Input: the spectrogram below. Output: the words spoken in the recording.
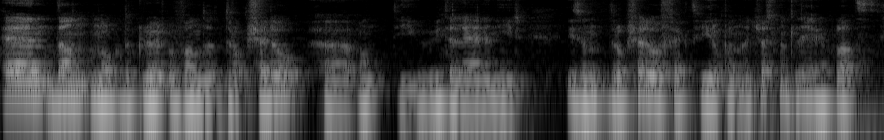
en dan nog de kleur van de drop shadow, uh, want die witte lijnen hier is een drop shadow effect hier op een adjustment layer geplaatst,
